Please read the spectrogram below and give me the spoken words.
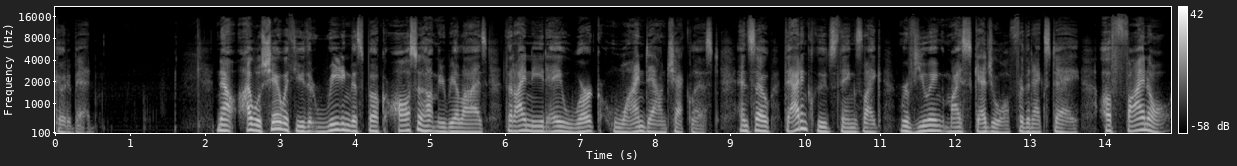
go to bed. Now, I will share with you that reading this book also helped me realize that I need a work wind down checklist. And so that includes things like reviewing my schedule for the next day, a final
